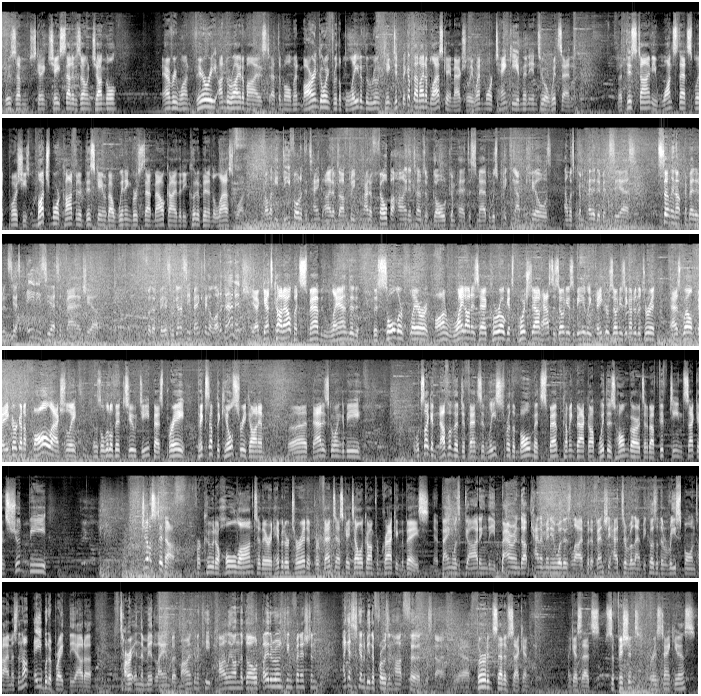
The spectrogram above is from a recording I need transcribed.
Wisdom um, just getting chased out of his own jungle. Everyone very under-itemized at the moment. Marin going for the Blade of the Ruined King. Didn't pick up that item last game, actually. Went more tanky and then into a Wit's End. But this time he wants that split push. He's much more confident this game about winning versus that Maokai than he could have been in the last one. Felt like he defaulted to tank items after he kind of fell behind in terms of gold compared to Smeb, who was picking up kills and was competitive in CS. Certainly not competitive in CS. 80 CS advantage here for the Fizz. We're going to see Bengi take a lot of damage. Yeah, gets caught out, but Smeb landed the solar flare on right on his head. Kuro gets pushed out. Has to Zhonya's immediately. Faker Zhonyazing under the turret as well. Faker going to fall, actually. Goes a little bit too deep as PraY picks up the kill streak on him. But that is going to be looks like enough of a defense, at least for the moment. Smeb coming back up with his home guards in about 15 seconds should be just enough for KOO to hold on to their inhibitor turret and prevent SK Telecom from cracking the base. Yeah, Bang was guarding the baroned up cannon minion with his life, but eventually had to relent because of the respawn timers. They're not able to break the outer turret in the mid lane, but Marin's going to keep piling on the gold. Blade the Ruined King finished, and I guess it's going to be the Frozen Heart third this time. Yeah, third instead of second. I guess that's sufficient for his tankiness.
